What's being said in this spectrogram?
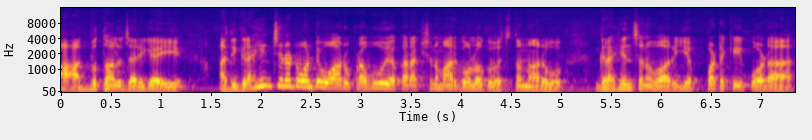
ఆ అద్భుతాలు జరిగాయి. అది గ్రహించినటువంటి వారు ప్రభువు యొక్క రక్షణ మార్గంలోకి వస్తున్నారు. గ్రహించిన వారు ఎప్పటికీ కూడా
